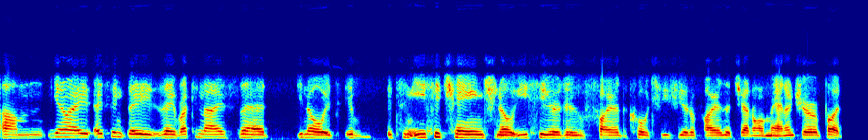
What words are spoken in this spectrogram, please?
um, you know, I, I think they they recognize that you know it, it, it's an easy change. You know, easier to fire the coach, easier to fire the general manager, but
